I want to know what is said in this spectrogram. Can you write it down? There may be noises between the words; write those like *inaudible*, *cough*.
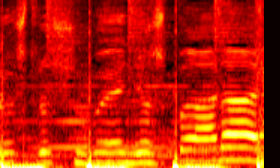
nuestros sueños para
